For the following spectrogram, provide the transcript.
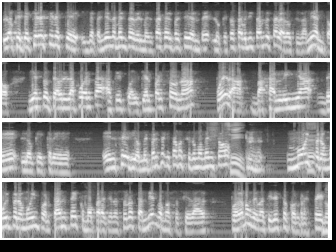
lo que te quiere decir es que, independientemente del mensaje del presidente, lo que estás habilitando es el adoctrinamiento. Y esto te abre la puerta a que cualquier persona pueda bajar línea de lo que cree. En serio, me parece que estamos en un momento muy, eh. pero muy, pero muy importante como para que nosotros también como sociedad podamos debatir esto con respeto,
